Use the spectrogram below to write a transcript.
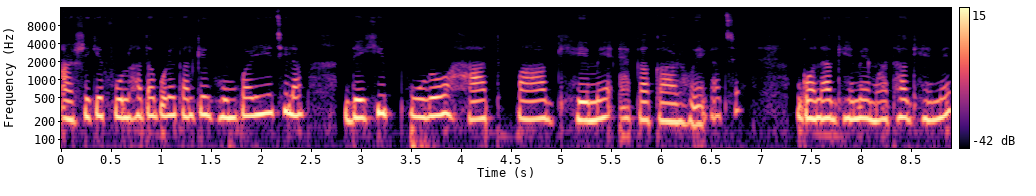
আশিকে ফুল হাতা পরে কালকে ঘুম পাড়িয়েছিলাম, দেখি পুরো হাত পা ঘেমে একাকার হয়ে গেছে। গলা ঘেমে, মাথা ঘেমে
